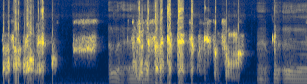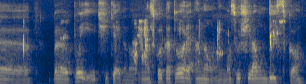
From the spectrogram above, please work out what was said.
dalla sala prove. Ecco. Allora, eh, Bisogna stare anche attenti a questo, insomma. Eh, per, eh, Beh, poi ci chiedono, un ascoltatore anonimo, se uscirà un disco?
